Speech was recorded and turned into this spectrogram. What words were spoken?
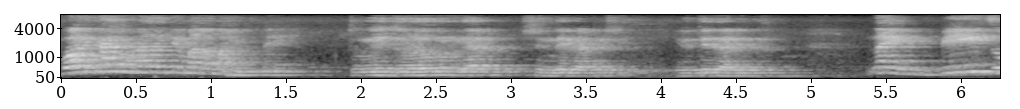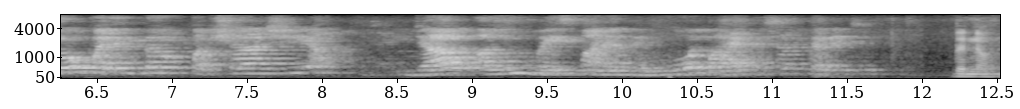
वर काय होणार ते मला माहीत नाही. तुम्ही जुळवून घ्याल शिंदे गटाशी. युती झाली तर. नाही मी जोपर्यंत पक्षाशी ज्या अजून म्हैस पाण्यात आहे मोल बाहेर कशाला करायची? धन्यवाद.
